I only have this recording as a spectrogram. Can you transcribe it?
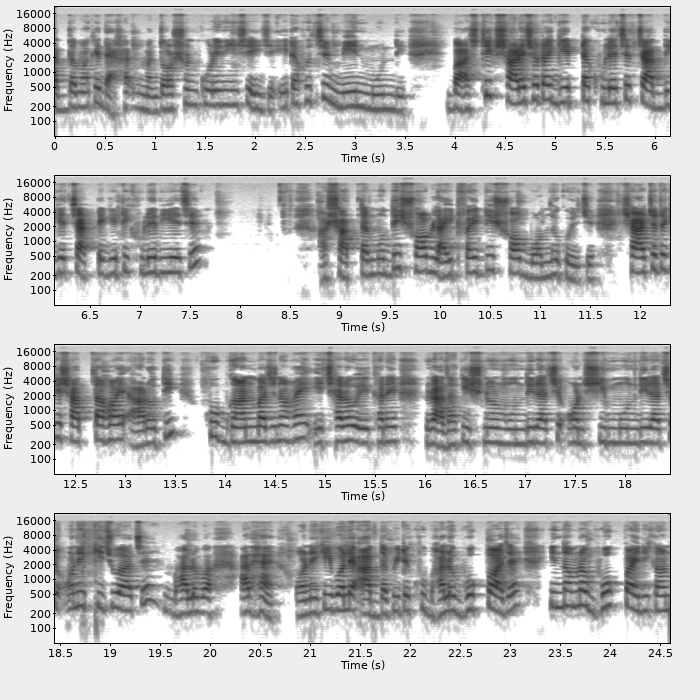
আদ্যামাকে দেখা মানে দর্শন করে নিয়েছি। এই যে, এটা হচ্ছে মেন মন্দির। বাস ঠিক সাড়ে ছটায় গেটটা খুলেছে। চারদিকে চারটে গেটই খুলে দিয়েছে। আর সাতটার মধ্যেই সব লাইট ফাইট দিয়ে সব বন্ধ করেছে। সাড়ে ছটা থেকে সাতটা হয়, আরতি। খুব গান বাজনা হয়। এছাড়াও এখানে রাধাকৃষ্ণর মন্দির আছে, অন শিব মন্দির আছে, অনেক কিছু আছে। ভালো আর হ্যাঁ অনেকেই বলে আদ্যাপীঠে খুব ভালো ভোগ পাওয়া যায়, কিন্তু আমরা ভোগ পাইনি। কারণ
